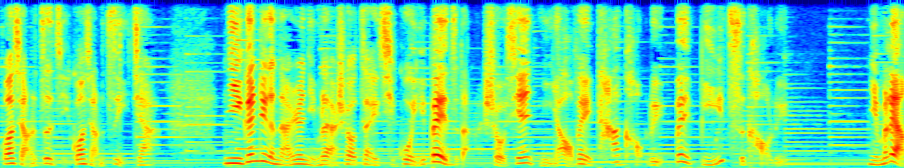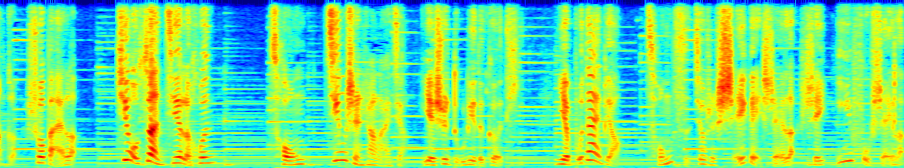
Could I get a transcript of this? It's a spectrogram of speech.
光想着自己，光想着自己家。你跟这个男人，你们俩是要在一起过一辈子的。首先你要为他考虑，为彼此考虑。你们两个说白了，就算结了婚，从精神上来讲也是独立的个体，也不代表。从此就是谁给谁了，谁依附谁了。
